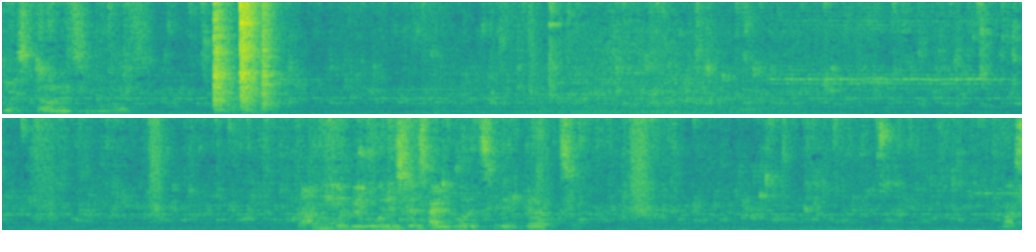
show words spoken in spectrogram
Yes, Tommy, see you guys. আমি বেঙ্গলি স্টাইল শাড়ি পরেছি, দেখতে পাচ্ছি। বাস,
